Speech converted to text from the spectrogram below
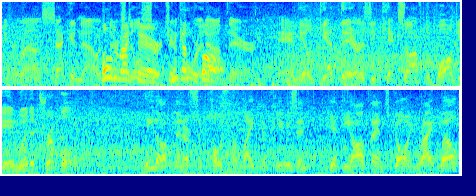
He's around second now as Hold it they're right still there. searching Pick up for the it ball. out there. And he'll get there as he kicks off the ball game with a triple. Leadoff men are supposed to light the fuse and get the offense going, right? Well,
